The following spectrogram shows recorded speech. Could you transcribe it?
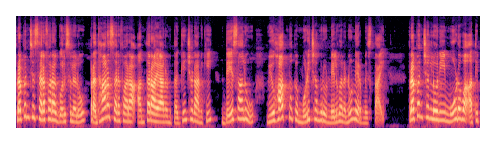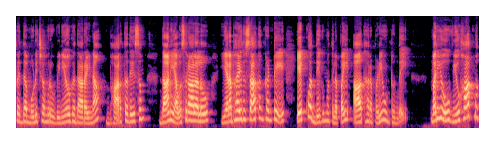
ప్రపంచ సరఫరా గొలుసులలో ప్రధాన సరఫరా అంతరాయాలను తగ్గించడానికి దేశాలు వ్యూహాత్మక ముడి చమురు నిల్వలను నిర్మిస్తాయి. ప్రపంచంలోని మూడవ అతిపెద్ద ముడి చమురు వినియోగదారైన భారతదేశం దాని అవసరాలలో ఎనభై ఐదు శాతం కంటే ఎక్కువ దిగుమతులపై ఆధారపడి ఉంటుంది. మరియు వ్యూహాత్మక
